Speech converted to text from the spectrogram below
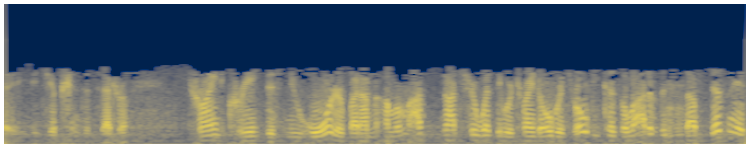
uh, Egyptians, etc., trying to create this new order. But I'm, I'm not, not sure what they were trying to overthrow because a lot of this stuff doesn't it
